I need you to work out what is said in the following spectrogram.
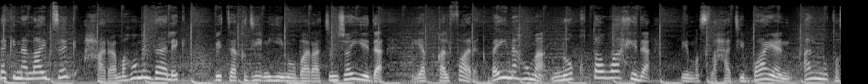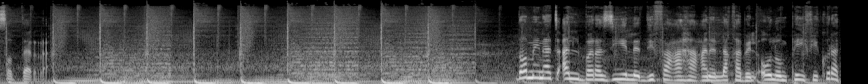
لكن لايبزيغ حرمه من ذلك بتقديمه مباراة جيدة. ليبقى الفارق بينهما نقطة واحدة لمصلحة بايرن المتصدر. ضمنت البرازيل دفاعها عن اللقب الأولمبي في كرة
